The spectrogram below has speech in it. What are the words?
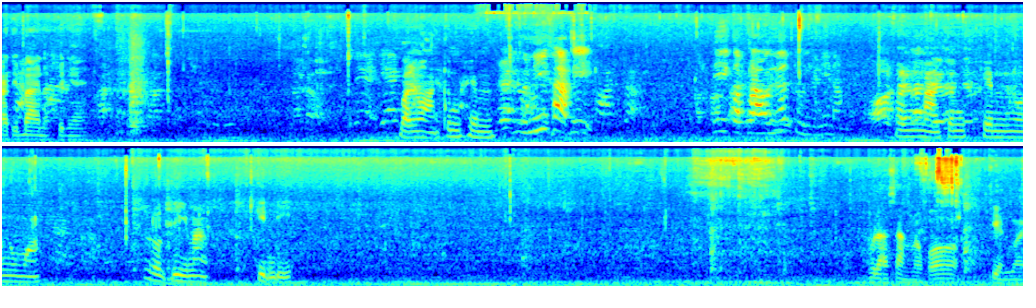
อธิบายหน่อยเป็นไง หวานหวานๆเค็มเค็มอยู่นี่ค่ะพี่ พี่กะเพราเนื้อตุ๋นอยู่นี่นะหวานหวานเค็มเค็มนัวนัวๆรสดีมากกลิ่นดี เวลาสั่งเราก็เขียนไว้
